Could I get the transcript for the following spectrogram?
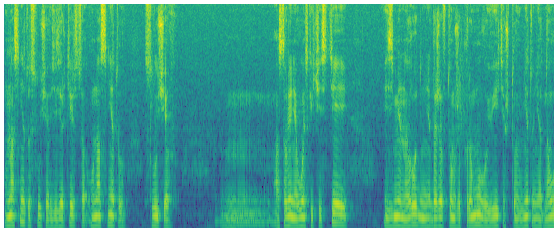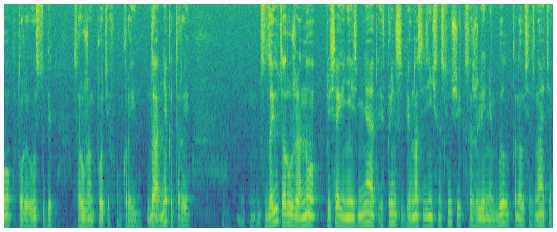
у нас нет случаев дезертирства, у нас нет случаев оставления воинских частей, измены родине. Даже в том же Крыму вы видите, что нету ни одного, который выступит с оружием против Украины. Да, некоторые сдают оружие, но присяги не изменяют. И в принципе у нас единичный случай, к сожалению, был, когда вы все знаете,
